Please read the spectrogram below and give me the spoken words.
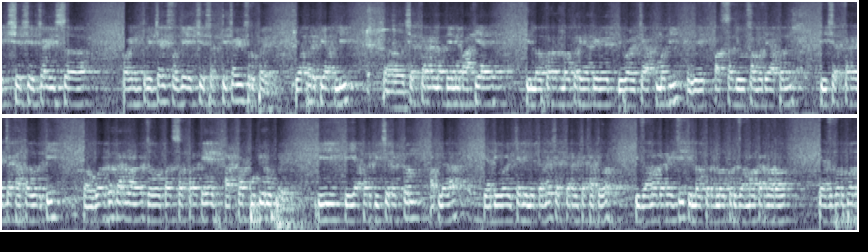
एकशे शेहेचाळीस पॉईंट त्रेचाळीस म्हणजे एकशे सत्तेचाळीस रुपये. एफ आर पी आपली शेतकऱ्यांना देणे बाकी आहे. ती लवकरात लवकर या दिवे दिवाळीच्या आतमध्ये म्हणजे एक पाच सहा दिवसामध्ये आपण ती शेतकऱ्यांच्या खात्यावरती वर्ग करणार जवळपास सतरा ते अठरा कोटी रुपये. ही ती एफ आर पीची रक्कम आपल्याला या दिवाळीच्या निमित्तानं शेतकऱ्यांच्या खात्यावर ती जमा करायची. ती लवकरात लवकर जमा करणार आहोत. त्याचबरोबर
